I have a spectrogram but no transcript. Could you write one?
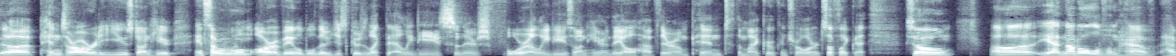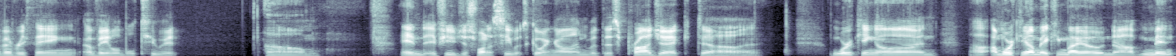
uh, pins are already used on here, and some of them are available. They just go to like the LEDs. So there's four LEDs on here, and they all have their own pin to the microcontroller and stuff like that. So uh, yeah, not all of them have have everything available to it. Um, and if you just want to see what's going on with this project, uh, working on, uh, I'm working on making my own uh, min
